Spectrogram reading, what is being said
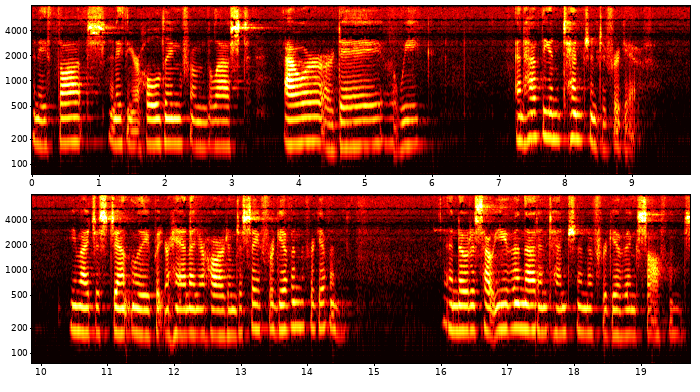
Any thoughts, anything you're holding from the last hour or day or week, and have the intention to forgive. You might just gently put your hand on your heart and just say, Forgiven, forgiven. And notice how even that intention of forgiving softens.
